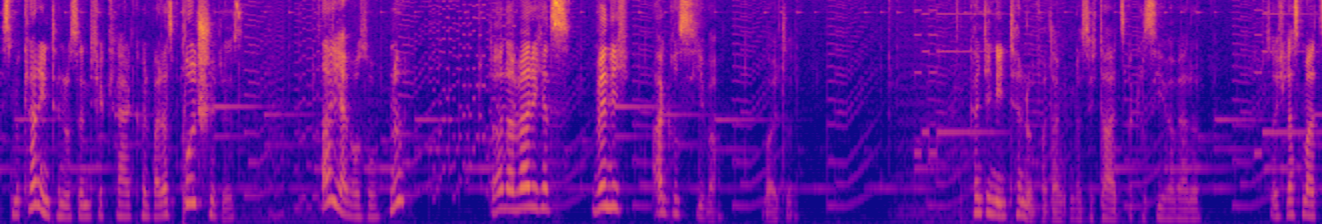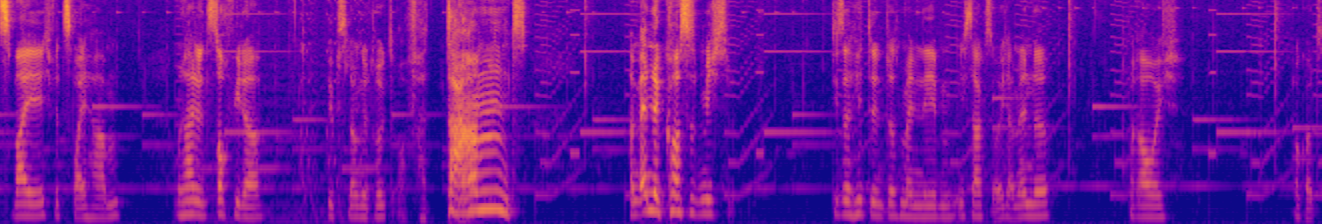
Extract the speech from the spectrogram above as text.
Ist mir klar, Nintendo das nicht erklären können, weil das Bullshit ist. Sag ich einfach so, ne? Da, da werde ich jetzt wenig aggressiver, Leute. Könnt ihr Nintendo verdanken, dass ich da jetzt aggressiver werde. So, ich lass mal zwei, ich will zwei haben. Und halt jetzt doch wieder Y gedrückt. Oh, verdammt! Am Ende kostet mich dieser Hit das mein Leben. Ich sag's euch, am Ende brauche ich. Oh Gott.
